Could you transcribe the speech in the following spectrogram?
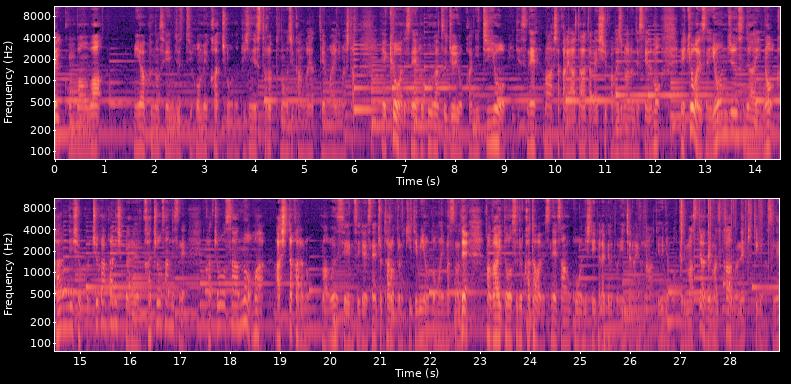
はい、こんばんは。魅惑の戦術師褒め課長のビジネスタロットのお時間がやってまいりました。え今日はですね、6月14日日曜日ですね。まあ明日から新たな1週間始まるんですけれども、え今日はですね、40代の管理職、中間管理職やられる課長さんですね。課長さんの、まあ明日からの、まあ、運勢についてですね、ちょっとタロットに聞いてみようと思いますので、まあ、該当する方はですね、参考にしていただけるといいんじゃないかなというふうに思っております。ではね、まずカードをね、切っていきますね。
